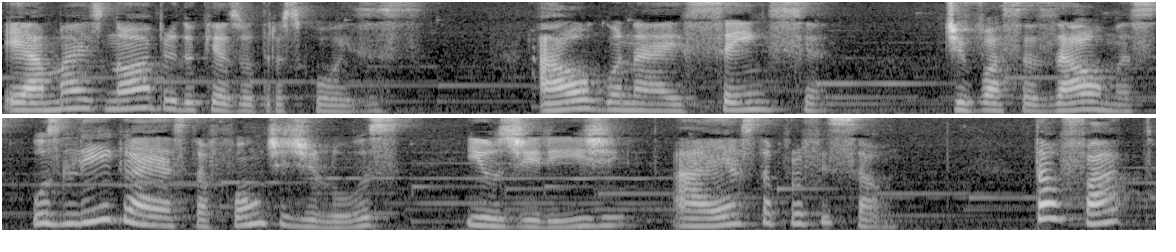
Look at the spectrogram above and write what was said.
é a mais nobre do que as outras coisas. Algo na essência de vossas almas os liga a esta fonte de luz e os dirige a esta profissão. Tal fato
